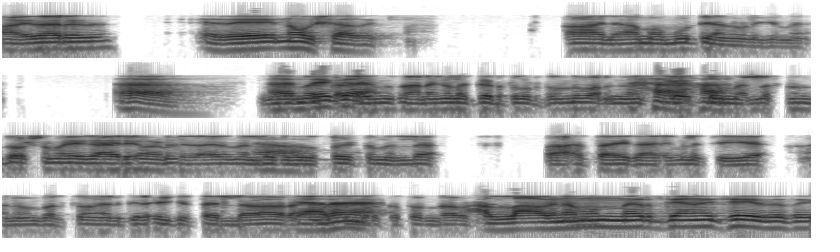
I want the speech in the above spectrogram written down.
ആ ഇതാരത്? ഇത് നൗഷാദ്. ആ ഞാൻ മമ്മൂട്ടിയാണ് വിളിക്കുന്നത്. ആ സാധനങ്ങളൊക്കെ എടുത്തു കൊടുത്തെന്ന് പറഞ്ഞു കേട്ടു നല്ല സന്തോഷമായ കാര്യമാണ്. ഏതായാലും നല്ലൊരു. ദിവസമായിട്ട് നല്ല സാഹത്തായ കാര്യങ്ങൾ ചെയ്യുക. അനുഭവം പരത്തോൻ അനുഗ്രഹിക്കട്ടെ. എല്ലാ അള്ളാവിനെ മുൻനിർത്തിയാണ് ചെയ്തത്.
